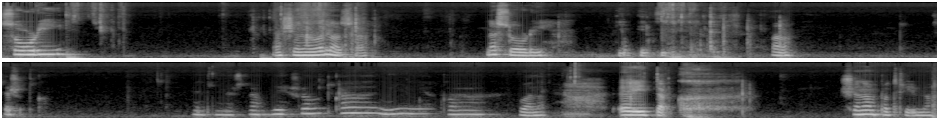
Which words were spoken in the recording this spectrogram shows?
Sorry. Якщо не видно, це. Не sorry. Ладно. Це шутка. Шутка, ніяка. Ладно. Ей, так. Що нам потрібно?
